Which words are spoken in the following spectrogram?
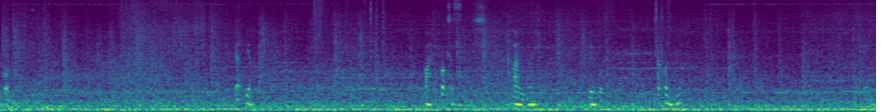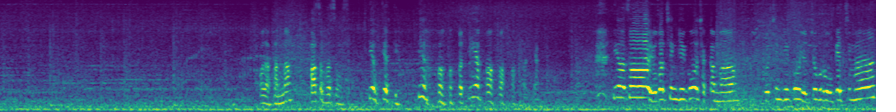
그거 야 뛰어. 아 꽉 찼어. 씨. 아 줄. 이거 뭐야? 잠깐만요. 어, 나 봤나? 봤어, 봤어, 봤어. 뛰어, 뛰어, 뛰어, 뛰어, 뛰어. 야. 뛰어서 요거 챙기고, 잠깐만. 요거 챙기고, 이쪽으로 오겠지만,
